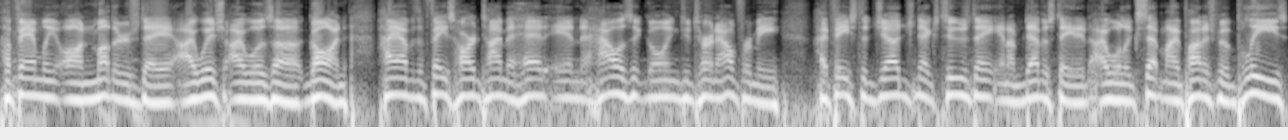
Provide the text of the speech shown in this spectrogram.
a family on Mother's Day. I wish I was uh, gone. I have to face hard time ahead, and how is it going to turn out for me? I face the judge next Tuesday, and I'm devastated. I will accept my punishment. Please,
